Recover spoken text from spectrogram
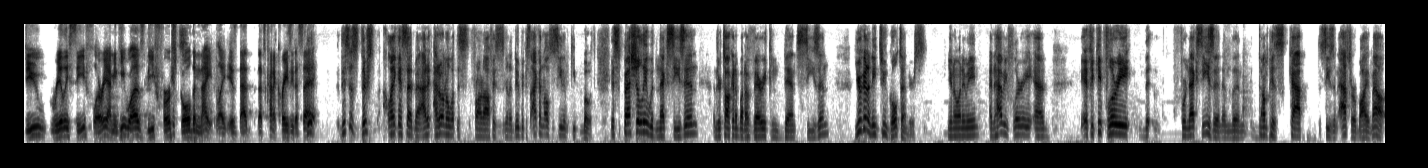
do you really see Fleury? I mean, he was the first It's- Golden Knight. Like, is that that's kind of crazy to say? this is there's like I said, man. I, I don't know what this front office is gonna do because I can also see them keep both, especially with next season. And they're talking about a very condensed season. You're gonna need two goaltenders. You know what I mean? And having Fleury and if you keep Fleury for next season and then dump his cap the season after or buy him out,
